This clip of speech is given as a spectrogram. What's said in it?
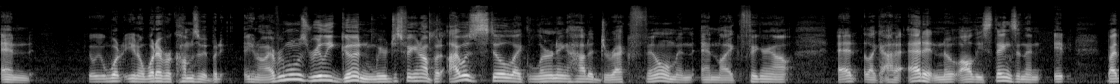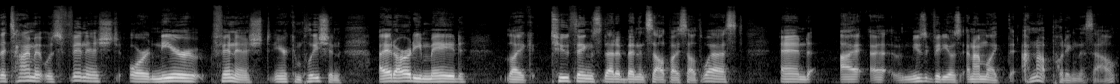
and what you know whatever comes of it but you know everyone was really good and we were just figuring out but i was still like learning how to direct film and and like figuring out ed, like how to edit and know all these things and then it by the time it was finished or near finished near completion i had already made like two things that have been in south by southwest and i uh, music videos and i'm like i'm not putting this out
